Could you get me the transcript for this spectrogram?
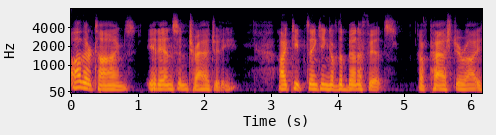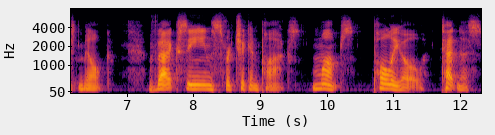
Other times it ends in tragedy. I keep thinking of the benefits of pasteurized milk, vaccines for chicken pox, mumps, polio, tetanus,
